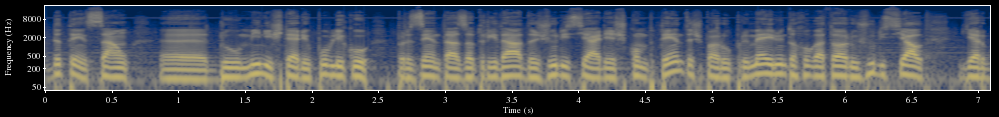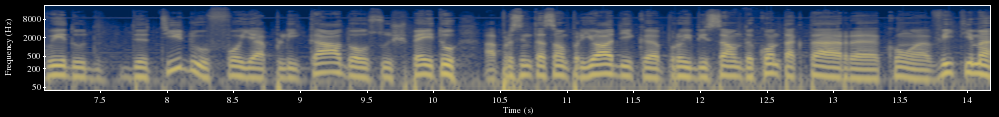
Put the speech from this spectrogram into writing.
detenção eh, do Ministério Público, presente às autoridades judiciárias competentes para o primeiro interrogatório judicial de arguido detido foi aplicado ao suspeito a apresentação periódica, proibição de contactar eh, com a vítima,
